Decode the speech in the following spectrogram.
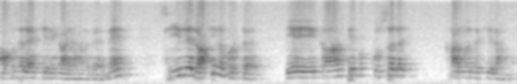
අකුසලයක් කියන එක අයහන දෙයක් නෑ. සීල රකින්නකොට ඒ ඒකාන්තයෙන්ම කුසල කර්මද කියලා අහනවා.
